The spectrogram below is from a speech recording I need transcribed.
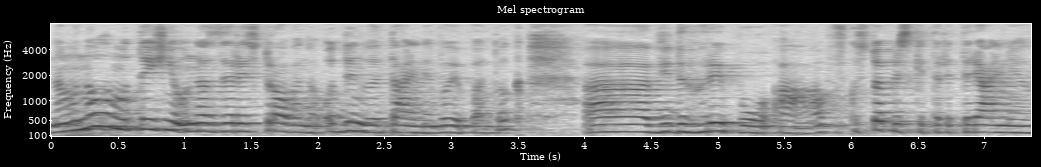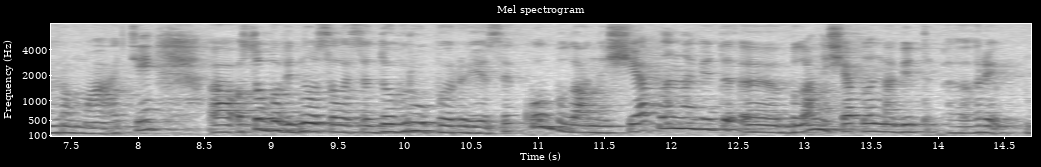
На минулому тижні у нас зареєстровано один летальний випадок е, від грипу А в Костопільській територіальній громаді. Е, Особа відносилася до групи ризику, була не щеплена від, е, була не щеплена від грипу.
